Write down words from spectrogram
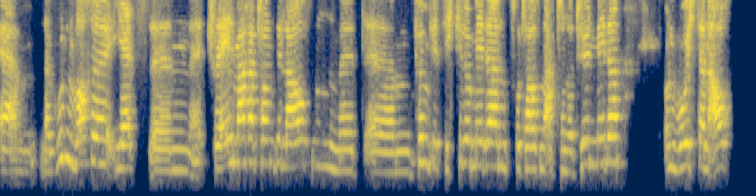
ähm, einer guten Woche jetzt einen Trail-Marathon gelaufen mit ähm, 45 Kilometern, 2800 Höhenmetern und wo ich dann auch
